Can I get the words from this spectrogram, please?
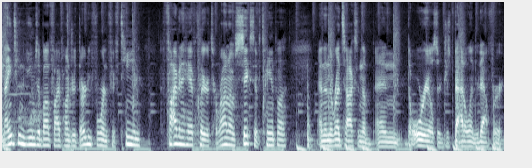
19 games above 500, 34 and 15, five and a half clear of Toronto, six of Tampa, and then the Red Sox and the and the Orioles are just battling it out for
